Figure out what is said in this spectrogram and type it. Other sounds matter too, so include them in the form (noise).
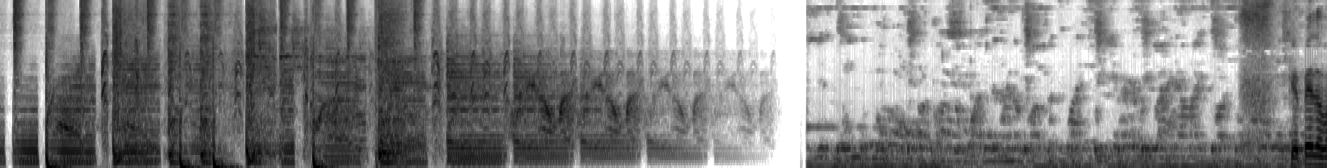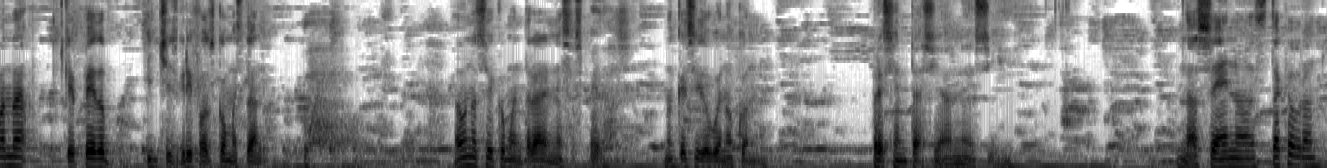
¿Qué pedo, banda? ¿Qué pedo, pinches grifos? ¿Cómo están? Aún no sé cómo entrar en esos pedos. Nunca he sido bueno con presentaciones y... No sé, no, está cabrón.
